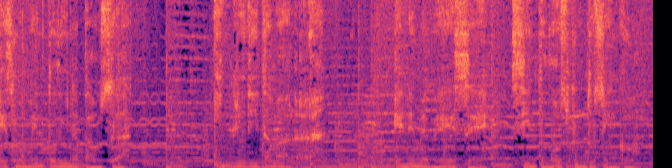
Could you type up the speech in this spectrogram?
Es momento de una pausa. Ingrid y Tamara, en MBS 102.5.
